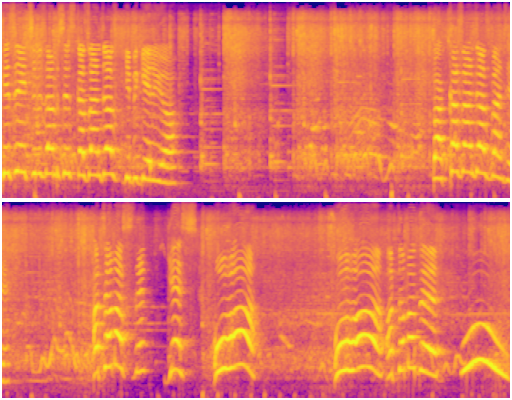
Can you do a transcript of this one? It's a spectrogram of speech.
kesin içimizden bir ses kazanacağız gibi geliyor. Bak kazanacağız bence. Atamazsın. Yes. Oha. Oha atamadı. Woo.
